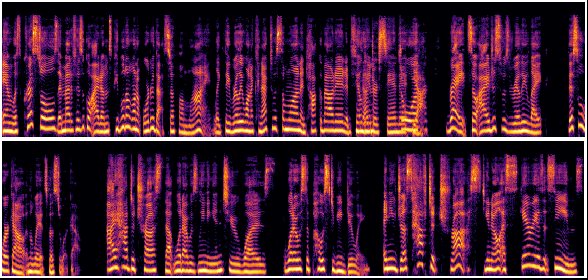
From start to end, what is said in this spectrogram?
And with crystals and metaphysical items, people don't want to order that stuff online. Like they really want to connect with someone and talk about it and feel and the understand it. Yeah. Right. So I just was really like, this will work out in the way it's supposed to work out. I had to trust that what I was leaning into was what I was supposed to be doing. And you just have to trust, you know, as scary as it seems,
